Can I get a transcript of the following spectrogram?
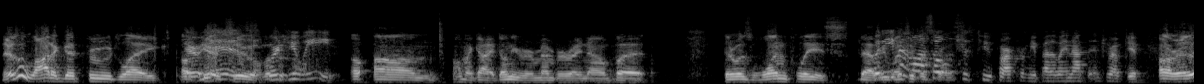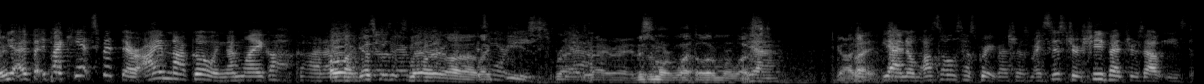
there's a lot of good food like up there here is. too. Where'd you eat? Oh, um, oh my god, I don't even remember right now, but there was one place that But we even went to Los for Olas is too far from me. By the way, not to interrupt you. Oh really? Yeah, if, if I can't spit there, I am not going. I'm like, oh god. I Oh, I guess because it's more uh, It's like more east. east, Right, yeah. right, right. This is more west, a little more west. Yeah, Got but it. yeah, no, Los Olas has great restaurants. My sister, she ventures out east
